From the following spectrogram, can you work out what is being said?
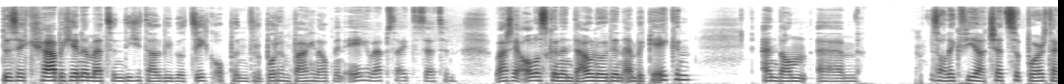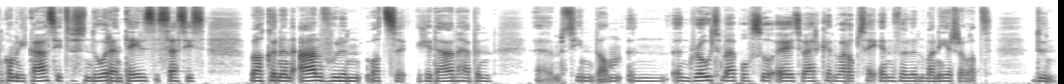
Dus ik ga beginnen met een digitale bibliotheek op een verborgen pagina op mijn eigen website te zetten, waar zij alles kunnen downloaden en bekijken. En dan um, zal ik via chat support en communicatie tussendoor en tijdens de sessies wel kunnen aanvoelen wat ze gedaan hebben. Uh, misschien dan een, een roadmap of zo uitwerken waarop zij invullen wanneer ze wat doen.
